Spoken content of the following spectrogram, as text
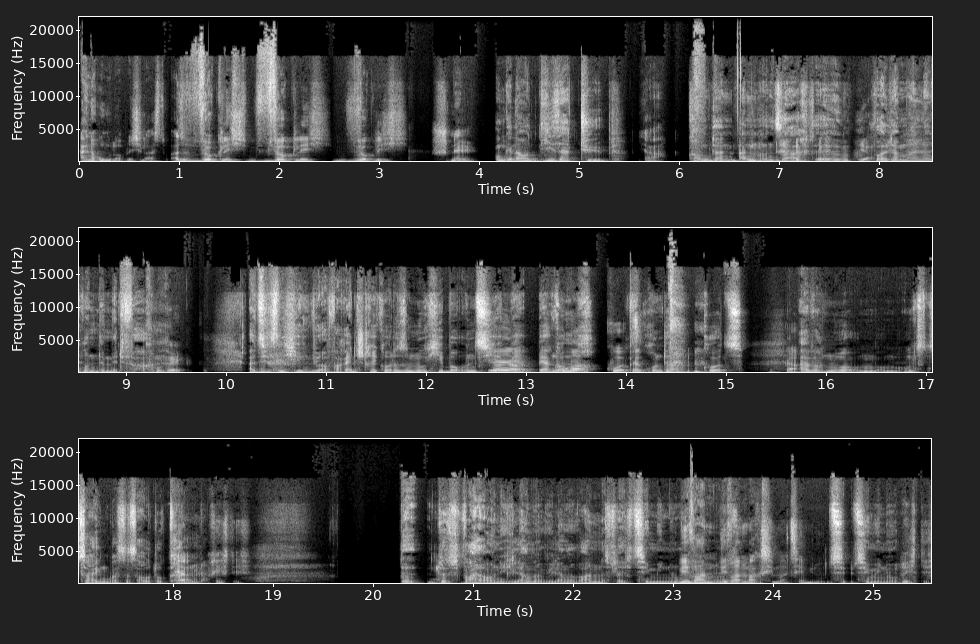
eine unglaubliche Leistung. Also wirklich, wirklich, wirklich schnell. Und genau dieser Typ Ja. kommt dann an und sagt, äh, Ja. wollt ihr mal eine Runde mitfahren? Korrekt. Also jetzt nicht irgendwie auf der Rennstrecke oder so, nur hier bei uns, hier Nur mal hoch, kurz. Berg runter, kurz. Ja. Einfach nur, um, um, um zu zeigen, was das Auto kann. Ja, richtig. Das, das war ja auch nicht lange. Wie lange waren das? Vielleicht zehn Minuten? Wir waren, wir waren maximal zehn Minuten. Zehn, zehn Minuten. Richtig.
